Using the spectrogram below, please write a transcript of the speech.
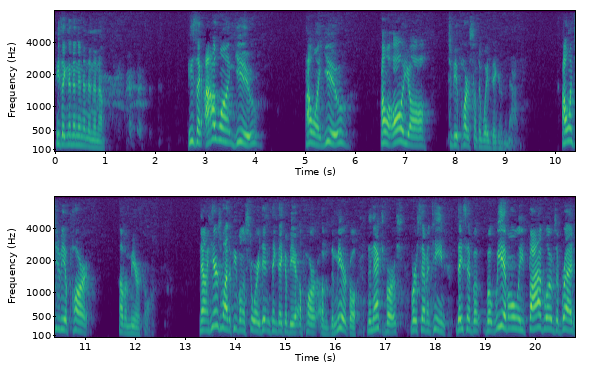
He's like, no, no, no, no, no, no, no. He's like, I want you, I want you, I want all y'all to be a part of something way bigger than that. I want you to be a part of a miracle. Now, here's why the people in the story didn't think they could be a part of the miracle. The next verse, verse 17, they said, But, but we have only five loaves of bread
